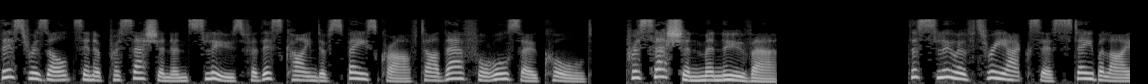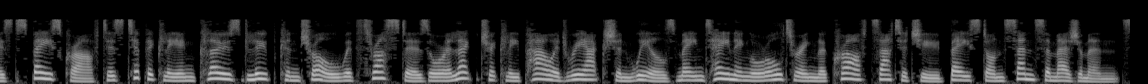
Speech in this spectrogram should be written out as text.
This results in a precession and slews for this kind of spacecraft are therefore also called Precession maneuver the slew of three-axis stabilized spacecraft is typically in closed-loop control with thrusters or electrically powered reaction wheels maintaining or altering the craft's attitude based on sensor measurements.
